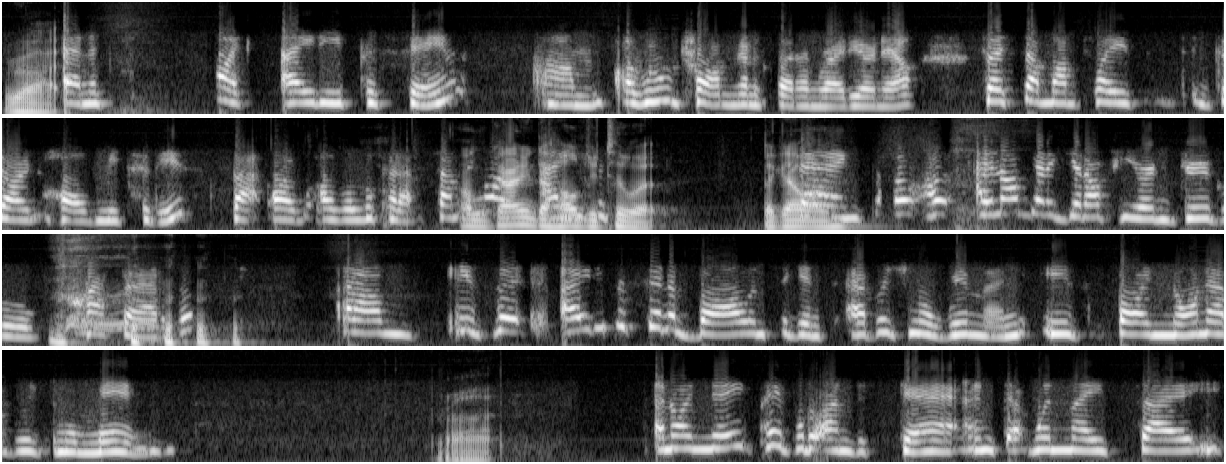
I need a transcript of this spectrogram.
Right. And it's like 80%. Um, I will try, I'm going to say it on radio now. So, someone, please don't hold me to this, but I, I will look it up. Something I'm like going to hold you to it. But go on. Thanks. Oh, oh, and I'm going to get up here and Google crap out of it. Um, is that 80% of violence against Aboriginal women is by non-Aboriginal men. Right. And I need people to understand that when they say,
